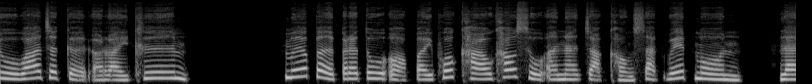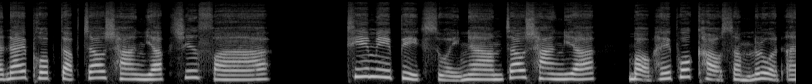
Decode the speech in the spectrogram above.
ดูว่าจะเกิดอะไรขึ้น เมื่อเปิดประตูออกไปพวกเขาเข้าสู่อาณาจักรของสัตว์เวทมนต์และได้พบกับเจ้าช้างยักษ์ชื่อฟ้า ที่มีปีกสวยงามเจ้าช้างยักษ์ บอกให้พวกเขาสำรวจอา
